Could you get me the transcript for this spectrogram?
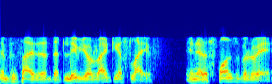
emphasizes that live your righteous life in a responsible way.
